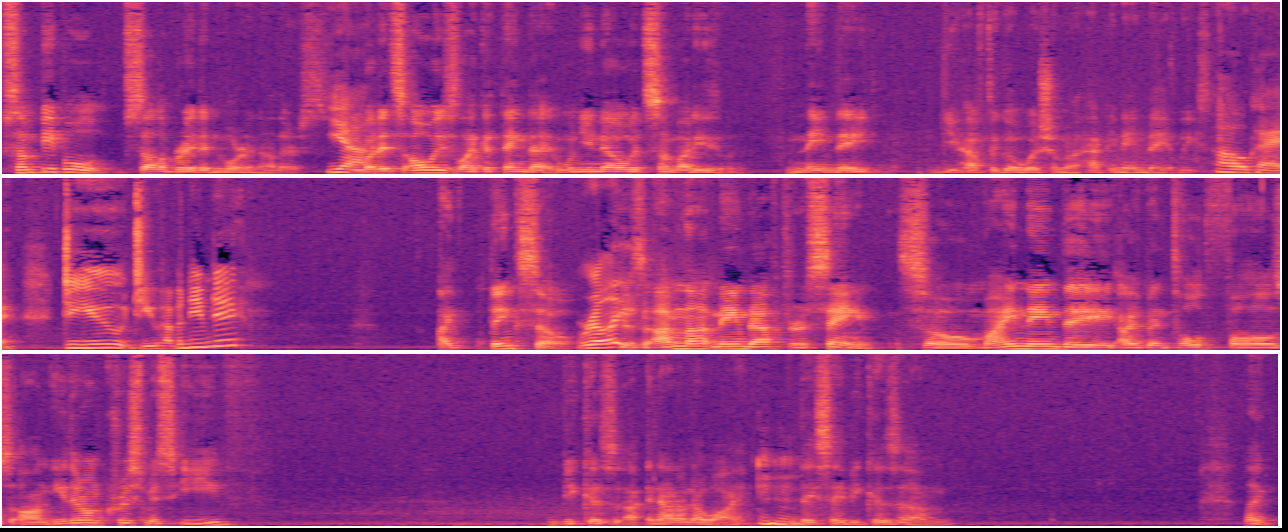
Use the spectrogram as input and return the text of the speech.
some people celebrate it more than others. Yeah. But it's always like a thing that when you know it's somebody's name day, you have to go wish them a happy name day at least. Oh, okay. Do you do you have a name day? I think so. Really? Because I'm not named after a saint. So my name day, I've been told, falls on either on Christmas Eve because, uh, and I don't know why. Mm-hmm. They say because, um, like,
